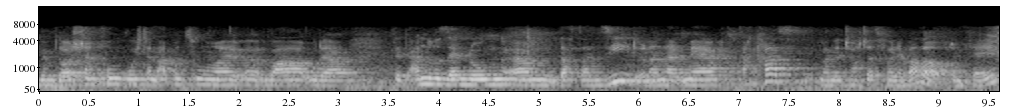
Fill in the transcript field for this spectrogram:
im Deutschlandfunk, wo ich dann ab und zu mal äh, war, oder vielleicht andere Sendungen, ähm, das dann sieht und dann halt merkt, ach krass, meine Tochter ist voll der Baba auf dem Feld,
